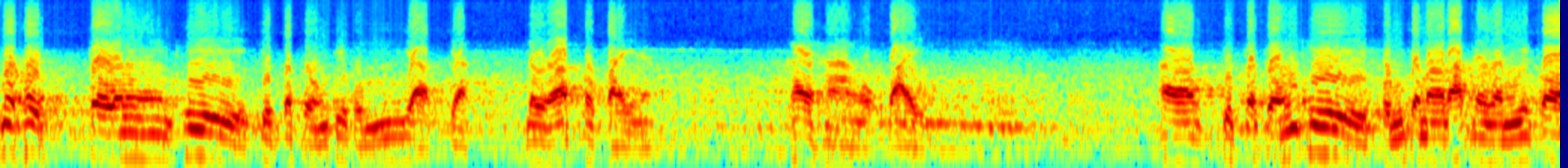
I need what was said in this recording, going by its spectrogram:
ไม่ค่อยตรงที่จุดประสงค์ที่ผมอยากจะได้รับเข้าไปนะค่ายห่างออกไป จุดประสงค์ที่ผมจะมารับในวันนี้ก็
